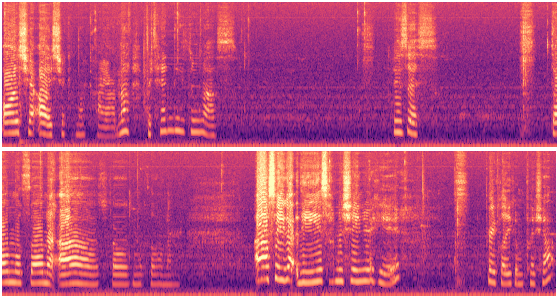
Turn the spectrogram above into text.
Oh, he's, che oh, he's checking that guy out. No, pretend he's doing us. Who's this? Don Lothario. Ah, it's Don Lothario. Ah, so you got these machines right here. Pretty cool, you can push up.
